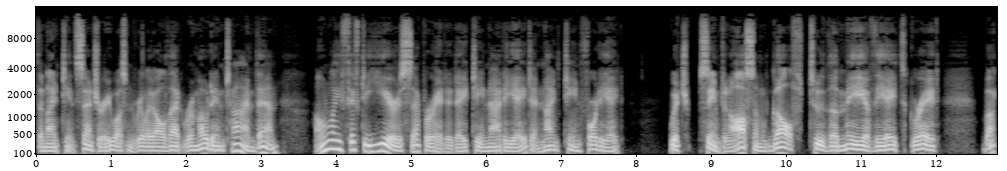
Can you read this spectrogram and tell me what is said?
The nineteenth century wasn't really all that remote in time then, only fifty years separated 1898 and 1948, which seemed an awesome gulf to the me of the eighth grade, but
